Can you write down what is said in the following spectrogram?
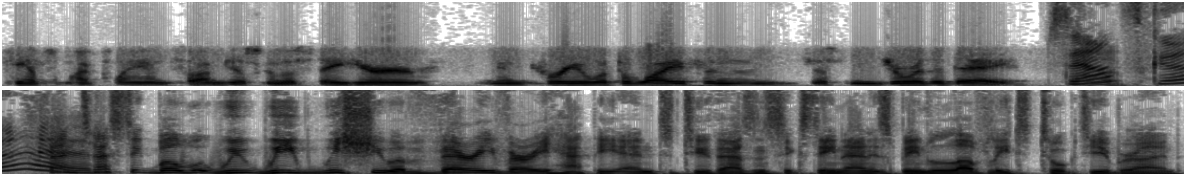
canceled my plan, so I'm just going to stay here in Korea with the wife and just enjoy the day. Sounds good. Fantastic. Well, we we wish you a very very happy end to 2016, and it's been lovely to talk to you, Brian.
